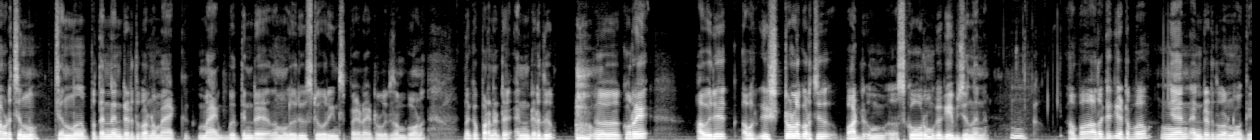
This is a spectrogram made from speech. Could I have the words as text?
അവിടെ ചെന്നു. ചെന്നപ്പോൾ തന്നെ എന്റെ അടുത്ത് പറഞ്ഞു മാക് മാക്ബത്തിന്റെ നമ്മളൊരു സ്റ്റോറി ഇൻസ്പയർഡ് ആയിട്ടുള്ളൊരു സംഭവമാണ്. എന്നൊക്കെ പറഞ്ഞിട്ട് എന്റെ അടുത്ത് കുറേ അവർ അവർക്ക് ഇഷ്ടമുള്ള കുറച്ച് പാട്ട് സ്കോറും ഒക്കെ കേൾപ്പിച്ചു തന്നെ അപ്പോൾ അതൊക്കെ കേട്ടപ്പോൾ ഞാൻ എന്റെ അടുത്ത് പറഞ്ഞു ഓക്കെ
